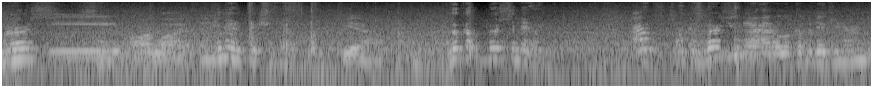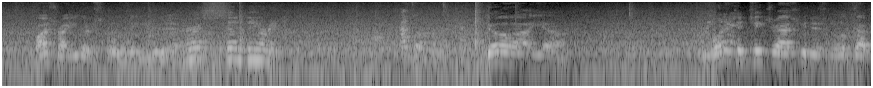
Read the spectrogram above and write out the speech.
Merc. E R Y, I Give think. me a dictionary. Yeah. Look up mercenary. Oh. Like a You know how mercenary. to look up a dictionary? Well, that's right. You go to school. Then you do that. Mercenary. I told him Duh. Yeah. We What if the teacher asks you to look up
